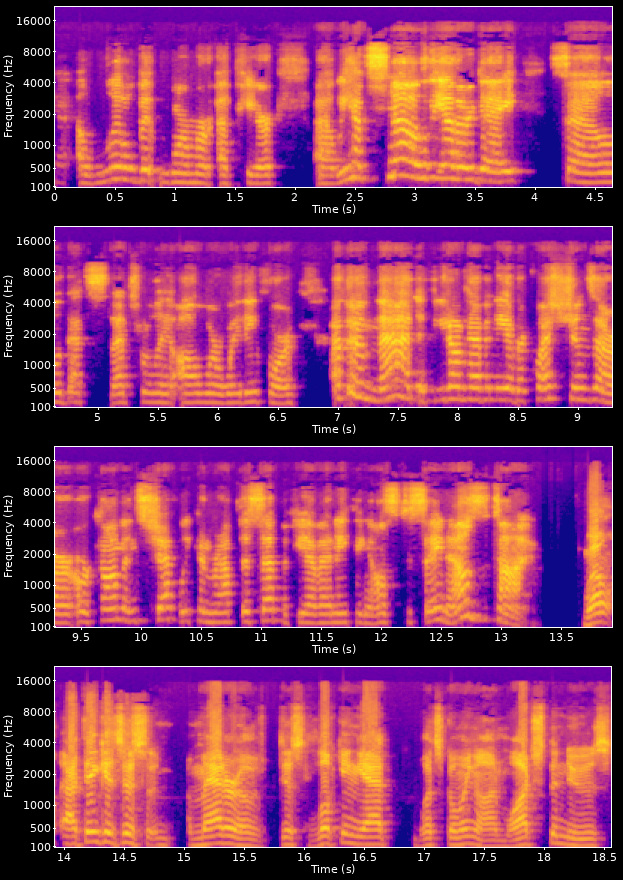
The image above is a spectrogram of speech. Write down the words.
get a little bit warmer up here. Uh, we had snow the other day, so that's that's really all we're waiting for. Other than that, if you don't have any other questions or, or comments, Jeff, we can wrap this up. If you have anything else to say, now's the time. Well, I think it's just a matter of just looking at what's going on. Watch the news.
